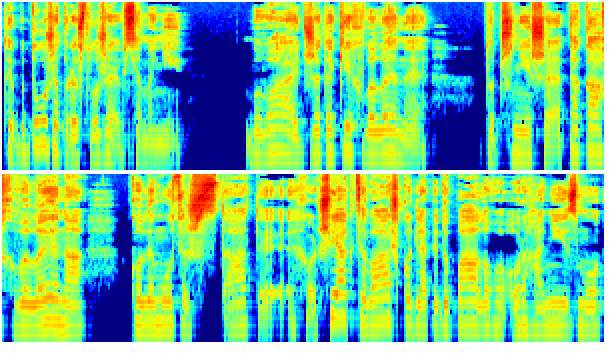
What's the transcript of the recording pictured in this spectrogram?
Ти б дуже прислужився мені. Бувають же такі хвилини, точніше, така хвилина, коли мусиш стати, хоч як це важко для підупалого організму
